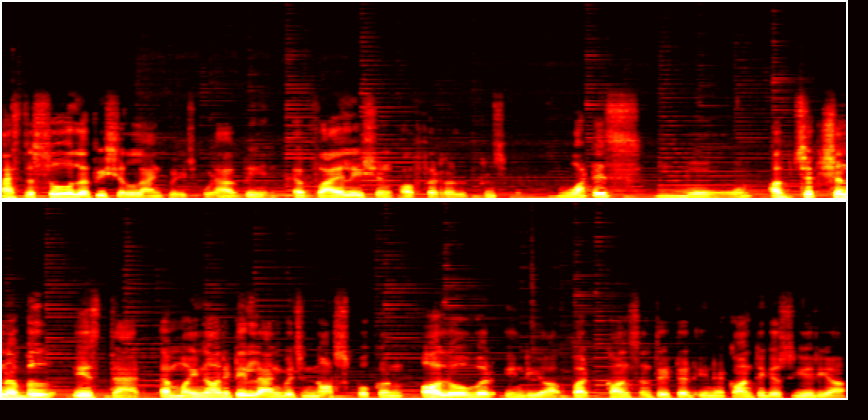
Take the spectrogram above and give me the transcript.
as the sole official language would have been a violation of federal principle. What is more objectionable is that a minority language not spoken all over India but concentrated in a contiguous area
